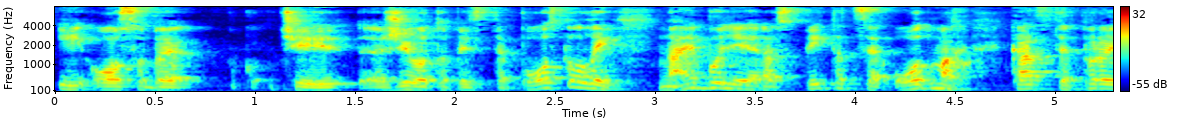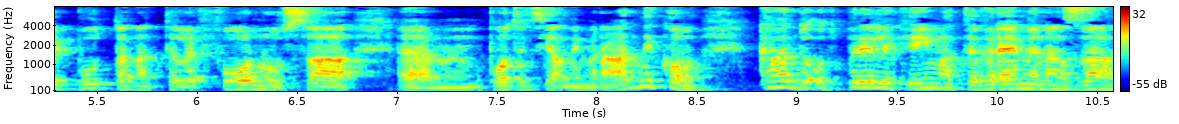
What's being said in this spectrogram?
i osobe čiji životopis ste poslali. Najbolje je raspitati se odmah kad ste prvi puta na telefonu sa potencijalnim radnikom, kad otprilike imate vremena za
